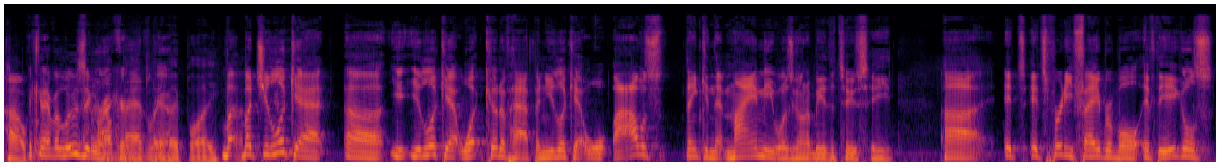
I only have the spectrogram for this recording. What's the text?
how, They can have a losing record. badly Yeah. they play. But but you look at uh, you, you look at what could have happened. You look at I was thinking that Miami was going to be the two seed. Uh, it's it's pretty favorable if the Eagles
